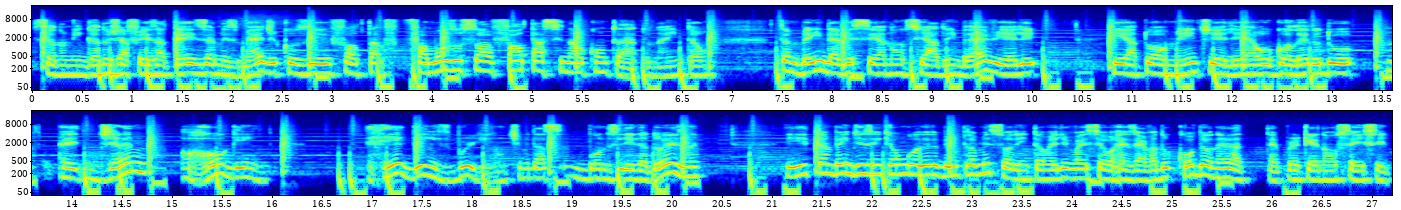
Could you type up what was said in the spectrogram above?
se eu não me engano, já fez até exames médicos e falta, famoso só falta assinar o contrato, né? Então, também deve ser anunciado em breve. Ele, que atualmente ele é o goleiro do é, Jan Hogen Regensburg, um time da Bundesliga 2, né? E também dizem que é um goleiro bem promissor, então ele vai ser o reserva do Kobel, né? Até porque não sei se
